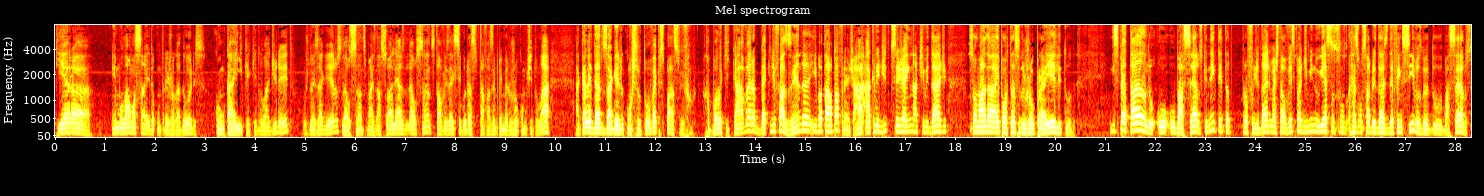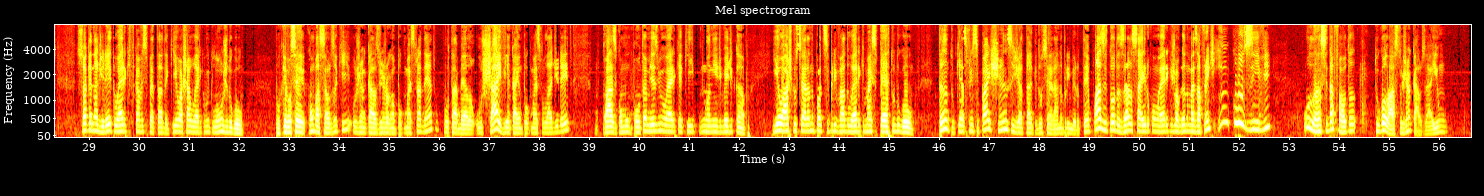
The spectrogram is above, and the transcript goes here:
que era emular uma saída com três jogadores, com o Kaique aqui do lado direito, os dois zagueiros, Léo Santos mais na sua. Aliás, Léo Santos, talvez a insegurança de estar tá fazendo o primeiro jogo como titular, aquela ideia do zagueiro do construtor vai para espaço, viu? A bola que cava era back de fazenda e botava para frente. A, acredito que seja a inatividade somada à importância do jogo para ele e tudo. Espetando o, o Barcelos, que nem tenta profundidade, mas talvez para diminuir essas responsabilidades defensivas do, do Barcelos. Só que na direita o Eric ficava espetado aqui, eu achava o Eric muito longe do gol. Porque você, com o Barcelos aqui, o Jean Carlos vinha jogar um pouco mais para dentro, por tabela o Chay vinha cair um pouco mais pro lado direito, quase como um ponta mesmo, e o Eric aqui numa linha de meio de campo. E eu acho que o Ceará não pode se privar do Eric mais perto do gol. Tanto que as principais chances de ataque do Ceará no primeiro tempo, quase todas elas saíram com o Eric jogando mais à frente, inclusive o lance da falta do golaço do Jean Carlos. Aí um,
